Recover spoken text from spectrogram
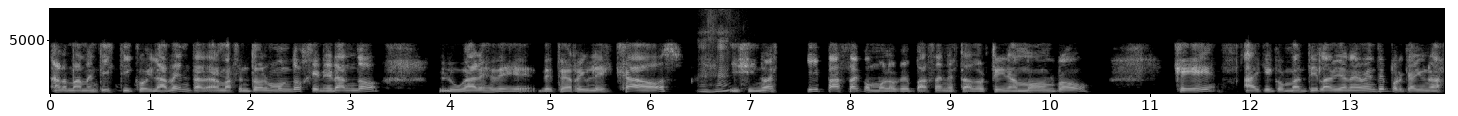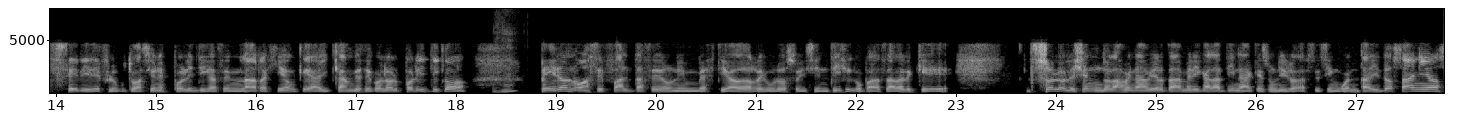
armamentístico y la venta de armas en todo el mundo, generando lugares de, de terribles caos. Y si no es y pasa como lo que pasa en esta doctrina Monroe, que hay que combatirla diariamente porque hay una serie de fluctuaciones políticas en la región, que hay cambios de color político, pero no hace falta ser un investigador riguroso y científico para saber que solo leyendo Las Venas Abiertas de América Latina, que es un libro de hace 52 años,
